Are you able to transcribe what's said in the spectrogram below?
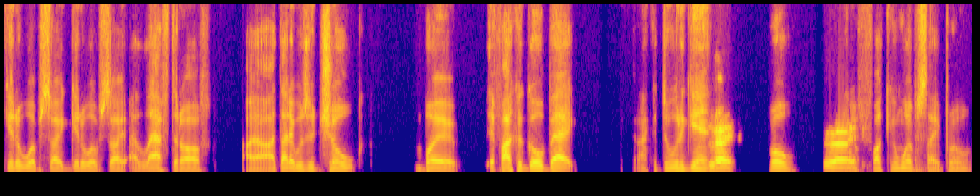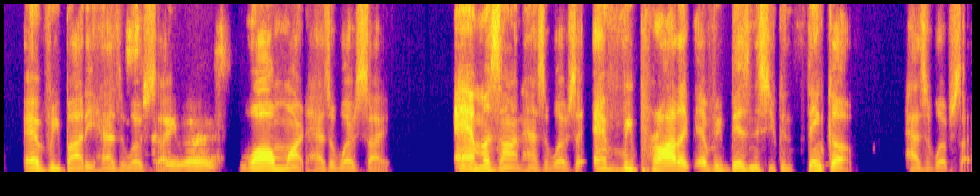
get a website, get a website. I laughed it off. I, I thought it was a joke. But if I could go back and I could do it again, Right, bro, right. a fucking website, bro. Everybody has a website. Walmart has a website. Amazon has a website. Every product, every business you can think of has a website.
